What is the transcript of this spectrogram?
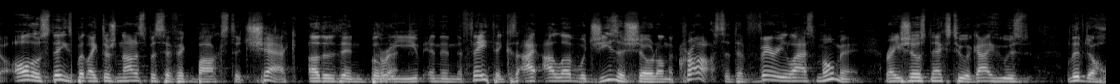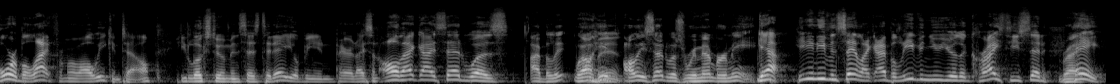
all those things, but like there's not a specific box to check other than believe and then the faith thing. Because I, I love what Jesus showed on the cross at the very last moment, right? He shows next to a guy who has lived a horrible life from all we can tell. He looks to him and says, Today you'll be in paradise. And all that guy said was, I believe. Well, he, all he said was, "Remember me." Yeah. He didn't even say, like, I believe in you, you're the Christ. He said, Right. Hey,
